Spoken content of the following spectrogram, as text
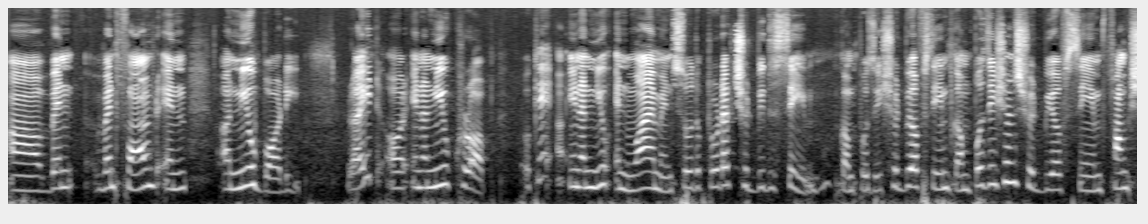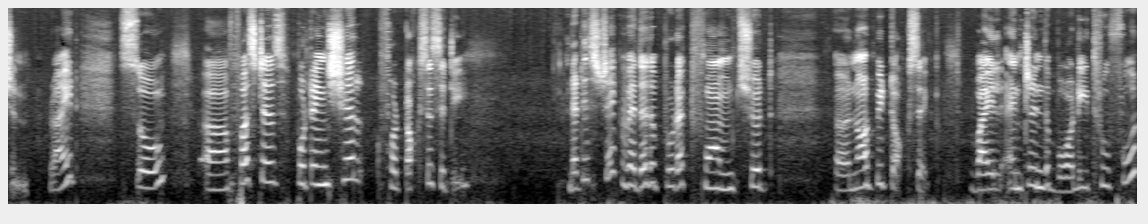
uh, when when formed in a new body right or in a new crop okay in a new environment so the product should be the same composition should be of same composition should be of same function right? So uh, first is potential for toxicity. That is check whether the product formed should uh, not be toxic while entering the body through food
